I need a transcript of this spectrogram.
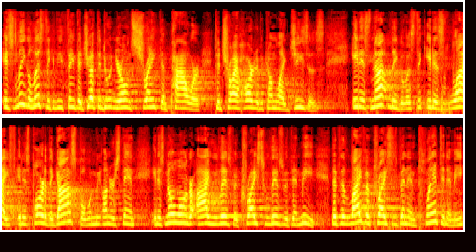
It's legalistic if you think that you have to do it in your own strength and power to try harder to become like Jesus. It is not legalistic. It is life. It is part of the gospel when we understand it is no longer I who lives, but Christ who lives within me. That the life of Christ has been implanted in me.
